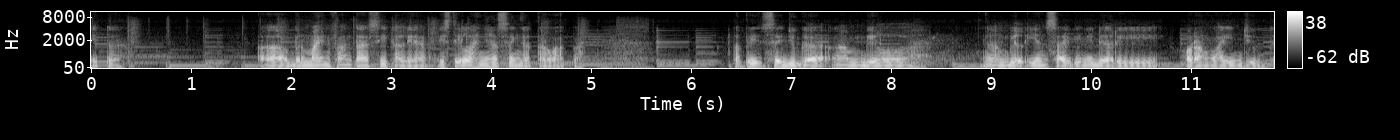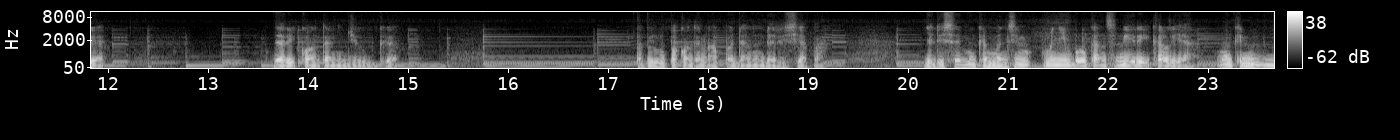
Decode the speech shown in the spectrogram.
itu uh, bermain fantasi kali ya. Istilahnya saya nggak tahu apa. Tapi saya juga ngambil ngambil insight ini dari orang lain juga. Dari konten juga. Tapi lupa konten apa dan dari siapa. Jadi saya mungkin menyimpulkan sendiri kali ya. Mungkin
